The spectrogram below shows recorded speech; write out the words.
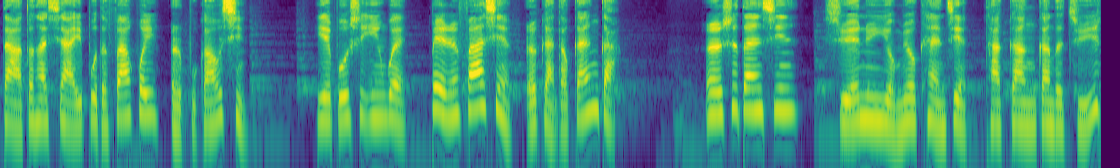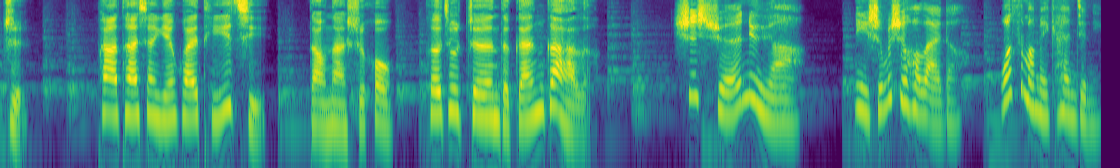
打断他下一步的发挥而不高兴，也不是因为被人发现而感到尴尬，而是担心。雪女有没有看见他刚刚的举止？怕他向严怀提起，到那时候可就真的尴尬了。是雪女啊，你什么时候来的？我怎么没看见你？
